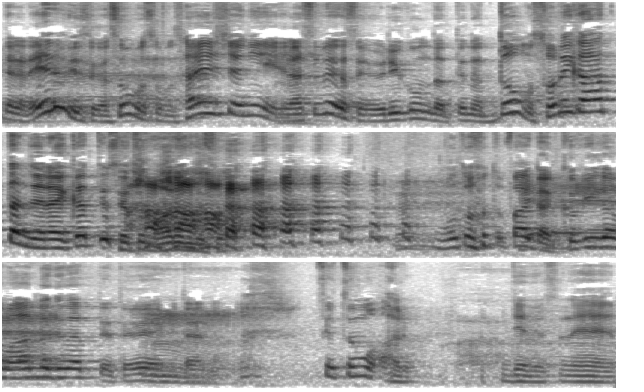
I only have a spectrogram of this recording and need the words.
だからエルビスがそもそも最初にラスベガスに売り込んだっていうのはどうもそれがあったんじゃないかっていう説もあるんですよ。もともとパーカー首が回んなくなっててみたいな説もある。でですね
